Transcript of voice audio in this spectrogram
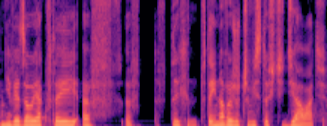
nie wiedzą, jak w tej, e, w, w, tych, w tej nowej rzeczywistości działać.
